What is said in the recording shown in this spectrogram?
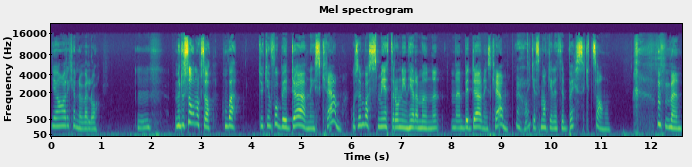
ja det kan du väl då. Mm. Men då sa hon också, hon bara du kan få bedövningskräm. Och sen bara smetar hon in hela munnen med en bedövningskräm. Jaha. Det kan smaka lite beskt sa hon. Men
